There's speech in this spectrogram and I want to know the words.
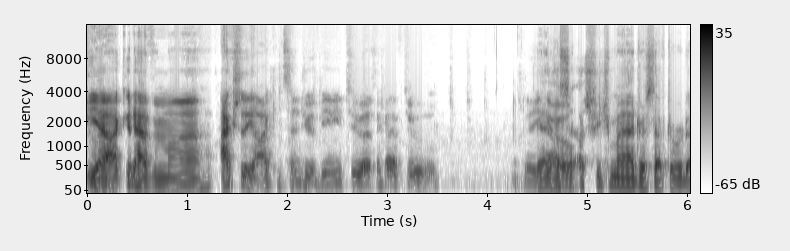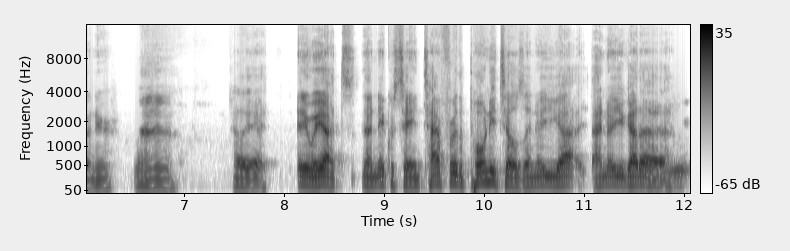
Yeah, I could have him. Uh, actually, I could send you a beanie too. I think I have two of them. There you Yeah, I'll, go. s- I'll shoot you my address after we're done here. Yeah, yeah. Hell yeah. Anyway, yeah. It's, uh, Nick was saying time for the ponytails. I know you got. I know you got a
